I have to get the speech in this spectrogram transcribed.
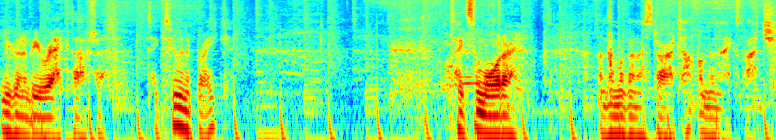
you're gonna be wrecked after it. Take two minute break, take some water, and then we're gonna start on the next batch.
